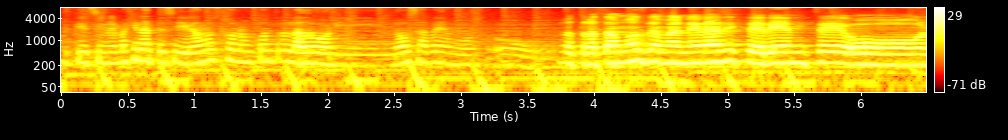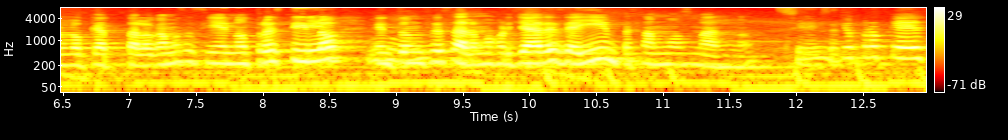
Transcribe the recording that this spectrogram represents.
Porque si no, imagínate, si llegamos con un controlador y no sabemos o lo tratamos de manera diferente o lo catalogamos así en otro estilo, entonces a lo mejor ya desde ahí empezamos mal, ¿no? Sí, yo creo que es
